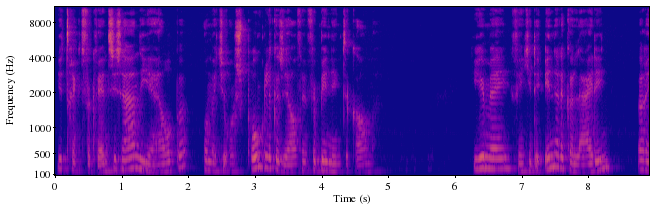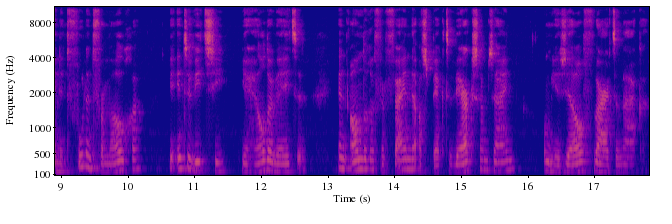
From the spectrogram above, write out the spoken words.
Je trekt frequenties aan die je helpen om met je oorspronkelijke zelf in verbinding te komen. Hiermee vind je de innerlijke leiding waarin het voelend vermogen, je intuïtie, je helder weten en andere verfijnde aspecten werkzaam zijn om jezelf waar te maken.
